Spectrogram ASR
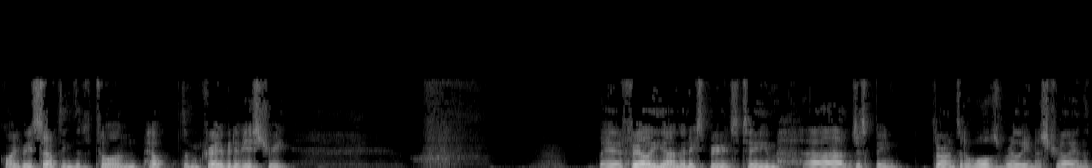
contribute something to the tour and help them create a bit of history. They're a fairly young and experienced team. Uh, just been thrown to the wolves really in Australia, and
